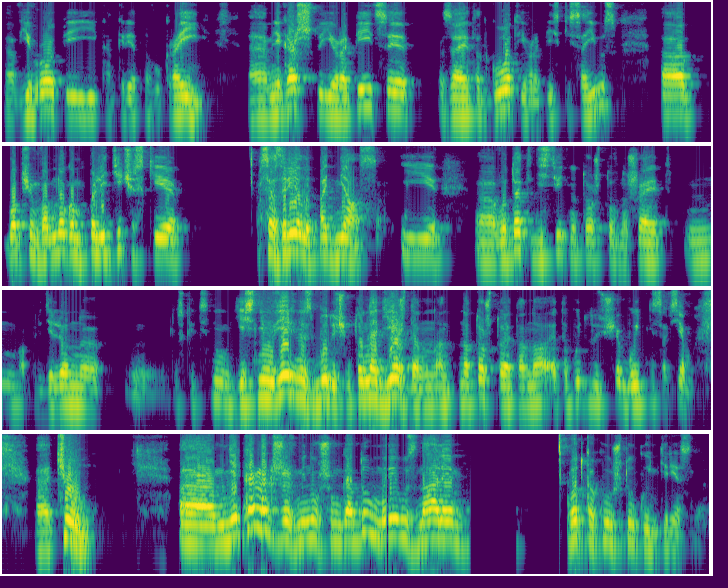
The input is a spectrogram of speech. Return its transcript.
э, в Европе и конкретно в Украине. Мне кажется, что европейцы за этот год, Европейский Союз, в общем, во многом политически созрел и поднялся. И э, вот это действительно то, что внушает определенную, так сказать, ну, есть неуверенность в будущем, то надежда на, то, что это, оно, это будущее будет не совсем э, темным. Э, мне кажется, в минувшем году мы узнали вот какую штуку интересную.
